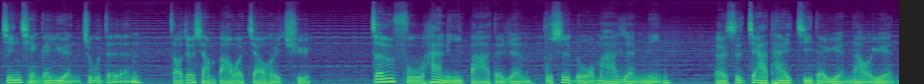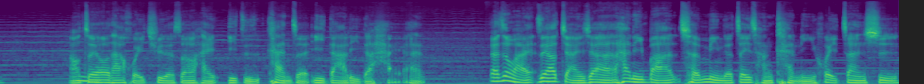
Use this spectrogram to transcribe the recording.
金钱跟援助的人，早就想把我叫回去。征服汉尼拔的人不是罗马人民，而是迦太基的元老院。然后最后他回去的时候，还一直看着意大利的海岸。但是我还是要讲一下汉尼拔成名的这一场坎尼会战是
